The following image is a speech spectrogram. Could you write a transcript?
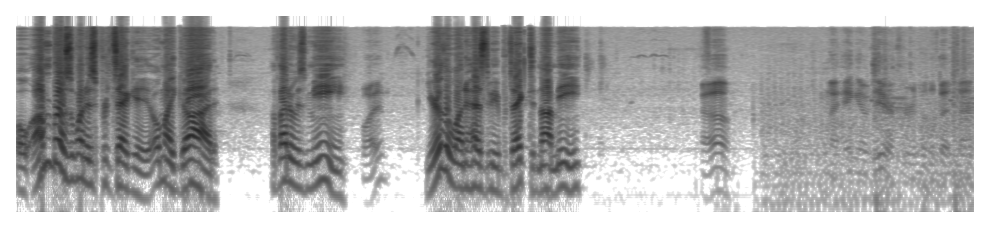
Oh, Umbra's the one who's protected. Oh my god. I thought it was me. What? You're the one who has to be protected, not me. Oh. I'm gonna hang out here for a little bit then.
